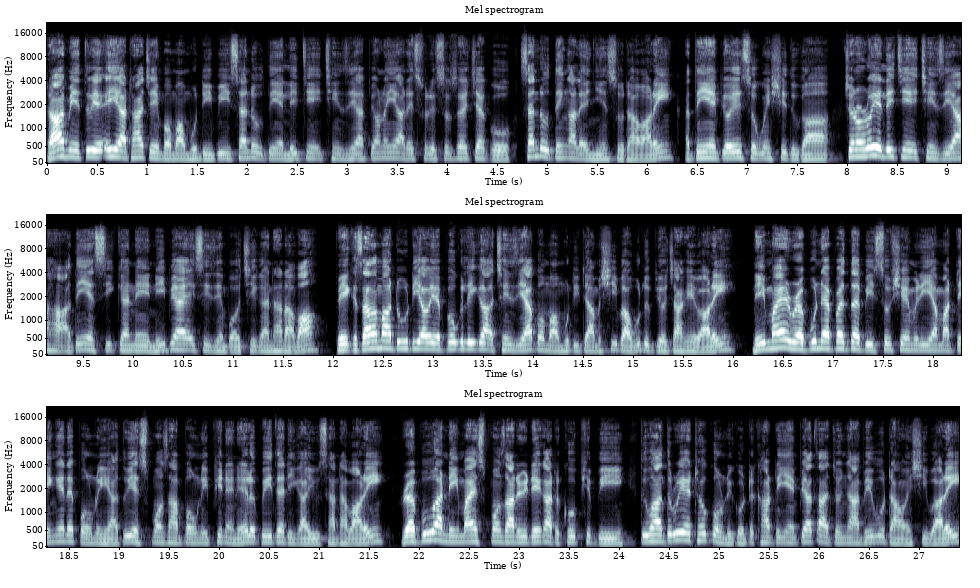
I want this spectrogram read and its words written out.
ဒါအပြင်သူရဲ့အိယာထားချိန်ပေါ်မှာမူတည်ပြီးစန်တို့အသင်းရဲ့လေ့ကျင့်အချိန်စရာပြောင်းလဲရတယ်ဆိုတဲ့ဆွဆွဲချက်ကိုစန်တို့အသင်းကလည်းညင်းဆိုထားပါတယ်အသင်းရဲ့ပြောရေးဆိုခွင့်ရှိသူကကျွန်တော်တို့ရဲ့လေ့ကျင့်အချိန်စရာဟာအသင်းရဲ့စီကံနဲ့နီးပြရဲ့အစီအစဉ်ပေါ်အခြေခံထားတာပါဘေကစားသမားတူတယောက်ရဲ့ပုဂ္ဂလိကအချိန်စရာပေါ်မှာမူတည်တာမရှိပါဘူးလို့ပြောကြားခဲ့ပါတယ် နေမိုင်းရပူနဲ့ပတ်သက်ပြီးဆိုရှယ်မီဒီယာမှာတင်ခဲ့တဲ့ပုံတွေဟာသူ့ရဲ့စပွန်ဆာပုံတွေဖြစ်နိုင်တယ်လို့ပေးသက်တွေကယူဆထားပါတယ်ရပူကနေမိုင်းစပွန်ဆာတွေတဲကတစ်ခုဖြစ်ပြီးသူဟာသူတို့ရဲ့ထုတ်ကုန်တွေကိုတစ်ခါတရံပြသကြော်ညာပေးဖို့တာဝန်ရှိပါတယ်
